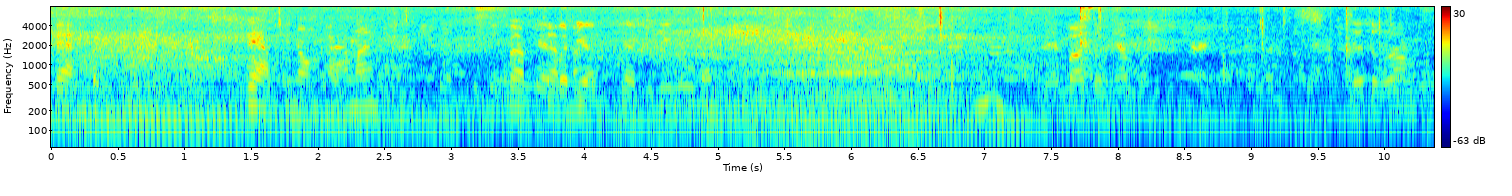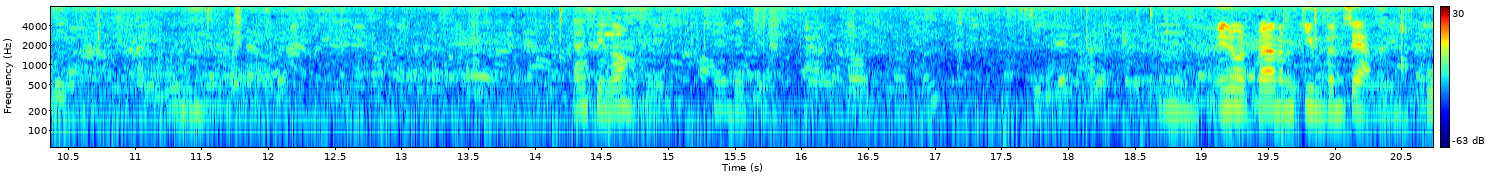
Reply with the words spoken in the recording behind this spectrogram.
แฟนเป็นแสบพี่น้องขามาแบบแสบบเดียวแซ่บที่นี่ลูก บ่แดนบ่ต้มยำบ่เดี๋ยวต้องลองหมึกไข่มึกมะนาวเด้อทั้งสีร่องอันนี้ใช้เดียวเดียวกินได้ค่ะอืมไอ้นุดว่าน้ำจิ้มเป็นแสบเลยปู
